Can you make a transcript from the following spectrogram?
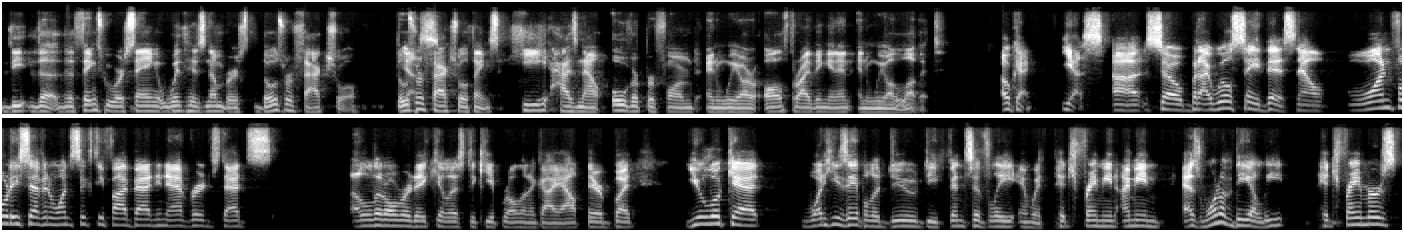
the the the things we were saying with his numbers, those were factual. Those yes. were factual things. He has now overperformed, and we are all thriving in it, and we all love it. Okay. Yes. Uh, so, but I will say this now 147, 165 batting average. That's a little ridiculous to keep rolling a guy out there. But you look at what he's able to do defensively and with pitch framing. I mean, as one of the elite pitch framers,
